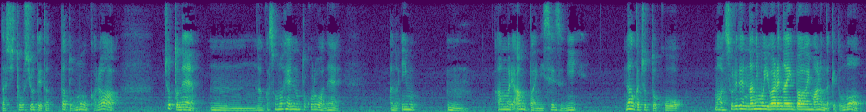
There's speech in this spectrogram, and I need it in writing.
たし投資予定だったと思うからちょっとねうんなんかその辺のところはねあのいうんあんまり安牌にせずになんかちょっとこうまあそれで何も言われない場合もあるんだけども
